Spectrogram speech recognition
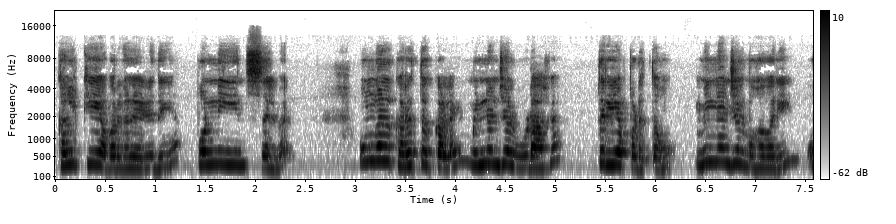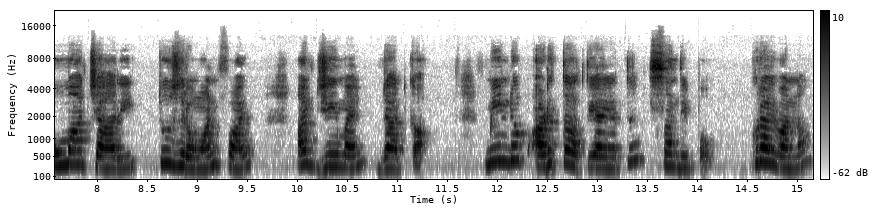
கல்கி அவர்கள் எழுதிய பொன்னியின் செல்வன். உங்கள் கருத்துக்களை மின்னஞ்சல் ஊடாக தெரியப்படுத்தவும். மின்னஞ்சல் முகவரி Umachari two zero one five at Gmail dot com மீண்டும் அடுத்த அத்தியாயத்தில் சந்திப்போம். குரல் வண்ணம்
